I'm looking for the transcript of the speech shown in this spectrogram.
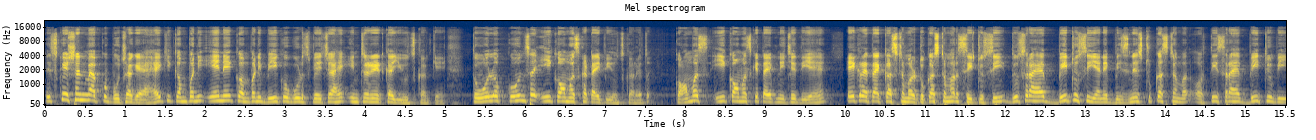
इस क्वेश्चन में आपको पूछा गया है कि कंपनी ए ने कंपनी बी को गुड्स बेचा है इंटरनेट का यूज़ करके तो वो लोग कौन सा ई कॉमर्स का टाइप यूज़ कर रहे हैं? तो कॉमर्स ई कॉमर्स के टाइप नीचे दिए हैं। एक रहता है customer to customer C to C दूसरा है बी टू सी यानी बिज़नेस टू कस्टमर और तीसरा है बी टू बी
